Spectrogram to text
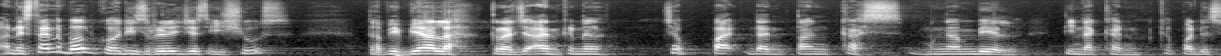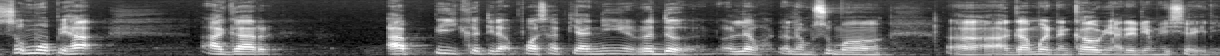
Understandable because these religious issues tapi biarlah kerajaan kena cepat dan tangkas mengambil tindakan kepada semua pihak agar api ketidakpuashatian ini reda dalam semua uh, agama dan kaum yang ada di Malaysia ini.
